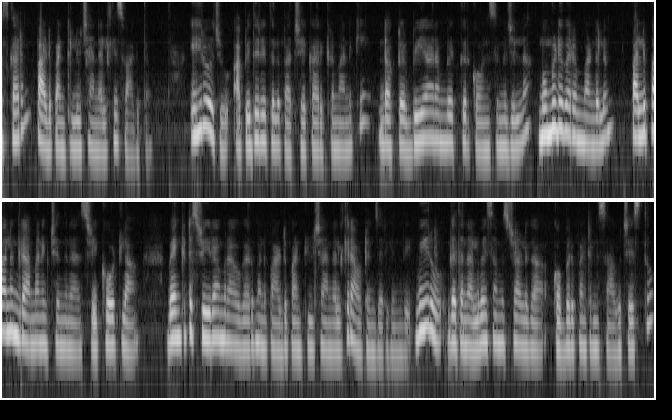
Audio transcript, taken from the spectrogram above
నమస్కారం. పాడి పంటలు ఛానల్కి స్వాగతం. ఈరోజు అభ్యుదరితల పరిచయ కార్యక్రమానికి డాక్టర్ బిఆర్ అంబేద్కర్ కోనసీమ జిల్లా ముమ్మిడివరం మండలం పల్లిపాలెం గ్రామానికి చెందిన శ్రీ కోట్ల వెంకట శ్రీరామరావు గారు మన పాడి పంటలు ఛానల్కి రావడం జరిగింది. వీరు గత నలభై సంవత్సరాలుగా కొబ్బరి పంటను సాగు చేస్తూ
